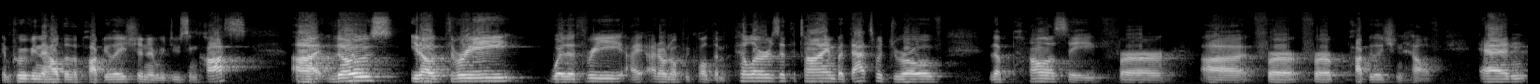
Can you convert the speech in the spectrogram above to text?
improving the health of the population, and reducing costs. Uh, those, you know, three were the three, I, I, don't know if we called them pillars at the time, but that's what drove the policy for, uh, for, for population health. And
